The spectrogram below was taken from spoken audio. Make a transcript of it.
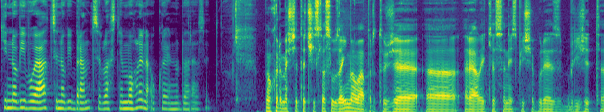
ti noví vojáci, noví branci vlastně mohli na Ukrajinu dorazit. Mimochodem ještě ta čísla jsou zajímavá, protože uh, realitě se nejspíše bude zblížit uh,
